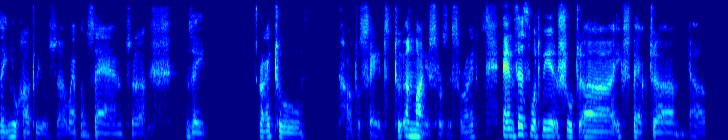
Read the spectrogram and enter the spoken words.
they knew how to use uh, weapons and uh, they tried to how to say it, to earn money through this, right? And that's what we should uh, expect uh, uh,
